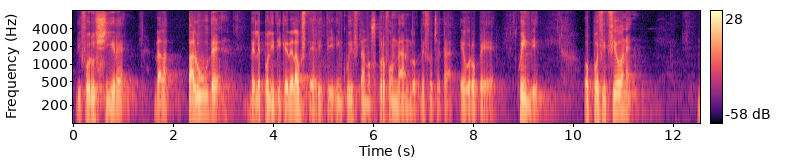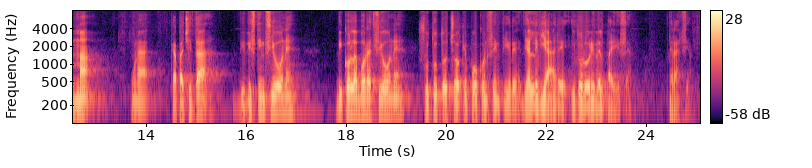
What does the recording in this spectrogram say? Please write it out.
di fuoriuscire dalla palude delle politiche dell'austerity in cui stanno sprofondando le società europee. Quindi opposizione, ma una capacità di distinzione, di collaborazione su tutto ciò che può consentire di alleviare i dolori del Paese. Grazie.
